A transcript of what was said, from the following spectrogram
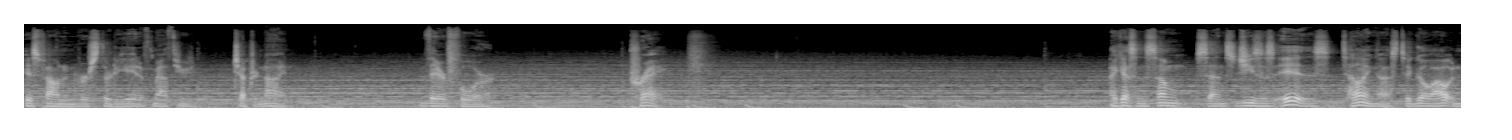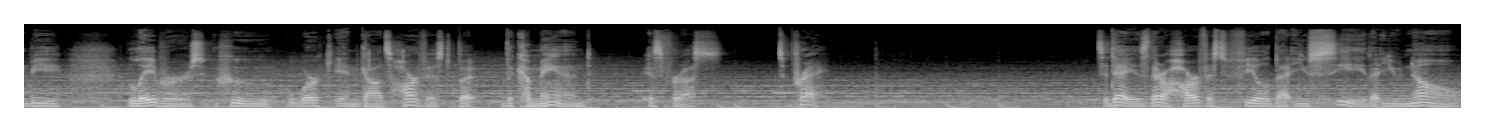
is found in verse 38 of Matthew chapter 9. Therefore, pray. I guess in some sense, Jesus is telling us to go out and be laborers who work in God's harvest, but the command is for us to pray. Today, is there a harvest field that you see that you know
